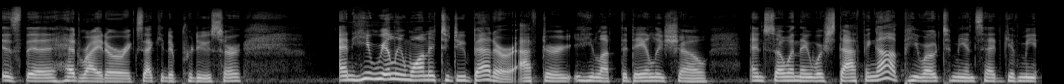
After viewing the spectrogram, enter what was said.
is the head writer or executive producer. And he really wanted to do better after he left The Daily Show. And so when they were staffing up, he wrote to me and said, Give me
